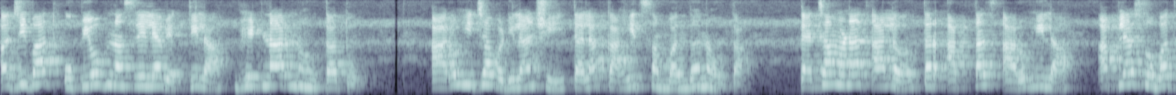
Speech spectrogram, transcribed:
अजिबात उपयोग नसलेल्या व्यक्तीला भेटणार नव्हता तो. आरोहीच्या वडिलांशी त्याला काहीच संबंध नव्हता. त्याच्या मनात आलं तर आत्ताच आरोहीला आपल्यासोबत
